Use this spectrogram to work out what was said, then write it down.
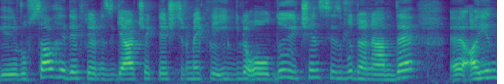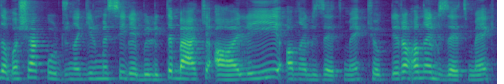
ruhsal hedeflerinizi gerçekleştirmekle ilgili olduğu için siz bu dönemde e, ayın da Başak Burcu'na girmesiyle birlikte belki aileyi analiz etmek, kökleri analiz etmek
